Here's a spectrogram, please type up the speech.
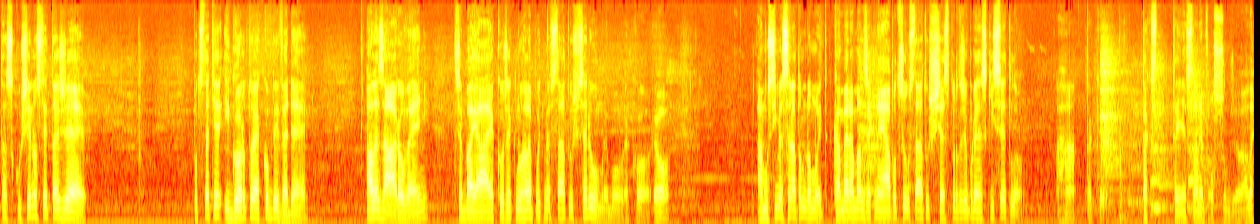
ta zkušenost je ta, že v podstatě Igor to jakoby vede, ale zároveň třeba já jako řeknu, hele, pojďme vstát už v sedm, nebo jako, jo, a musíme se na tom domluvit. Kameraman řekne, já potřebuji stát už v 6, protože bude hezký světlo aha, tak jo. Tak stejně vstane v 8, že jo, ale...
